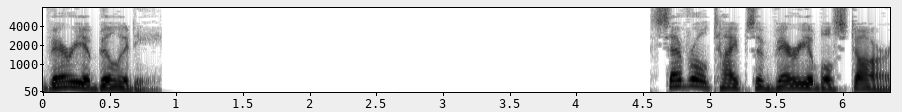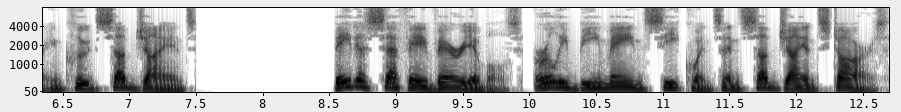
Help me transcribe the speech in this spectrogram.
Variability Several types of variable star include subgiants Beta Cephei variables, early B main sequence and subgiant stars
